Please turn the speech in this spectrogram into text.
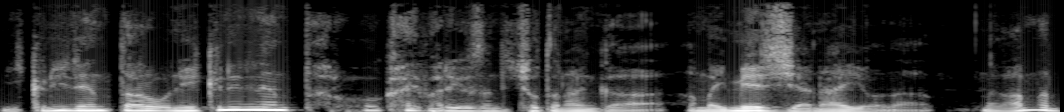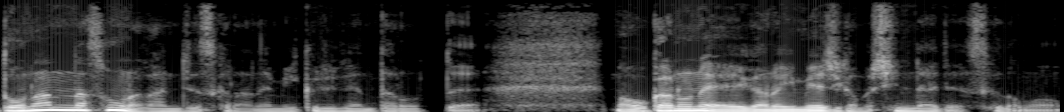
三国連太郎、三国連太郎、貝原雄山ってちょっとなんか、あんまイメージじゃないような、なんかあんまどなんなそうな感じですからね、三国連太郎って。まあ他のね、映画のイメージかもしんないですけども、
